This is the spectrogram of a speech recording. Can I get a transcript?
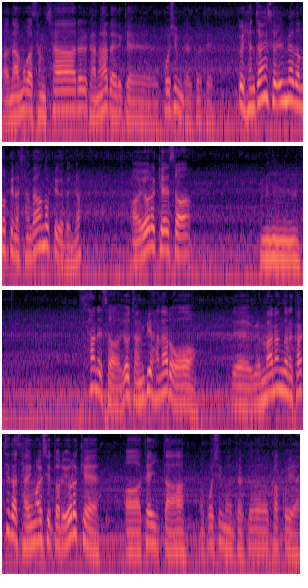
어, 나무가 상차를 가능하다 이렇게 보시면 될 것 같아요. 그 현장에서 1m 높이는 상당한 높이거든요. 어, 요렇게 해서, 음, 산에서 요 장비 하나로, 예, 웬만한 거는 같이 다 사용할 수 있도록 요렇게, 어, 돼 있다. 어, 보시면 될 것 같고요.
